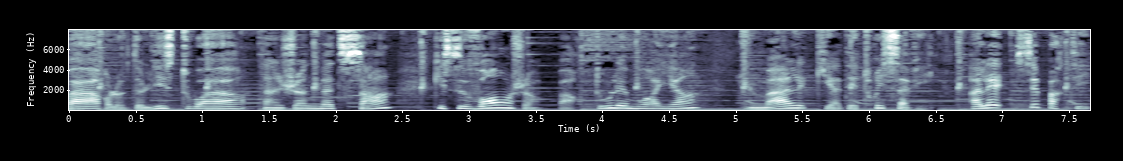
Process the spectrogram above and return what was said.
parle de l'histoire d'un jeune médecin qui se venge par tous les moyens du mal qui a détruit sa vie. Allez, c'est parti.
